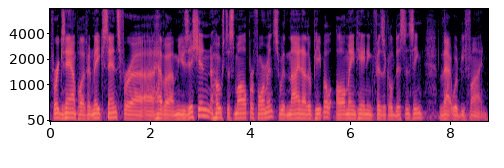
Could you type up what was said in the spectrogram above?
For example, if it makes sense for a, have a musician host a small performance with nine other people, all maintaining physical distancing, that would be fine.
